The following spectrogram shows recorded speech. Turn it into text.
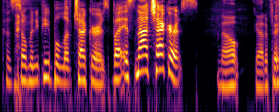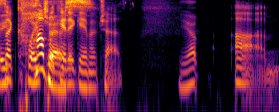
because so many people love checkers, but it's not checkers. Nope. Got to play, It's a complicated chess. game of chess. Yep. Um,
